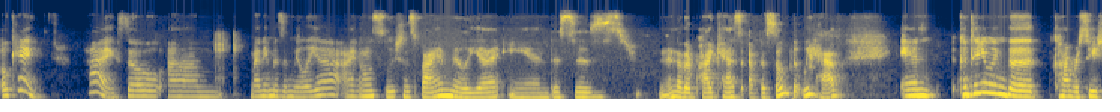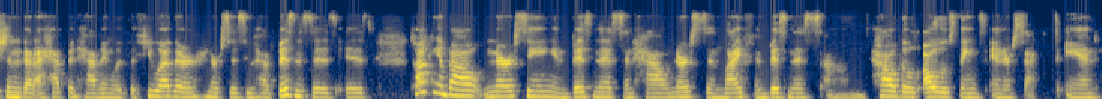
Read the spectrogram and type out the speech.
Okay. Hi. So um, my name is Amelia. I own Solutions by Amelia, and this is another podcast episode that we have. And continuing the conversation that I have been having with a few other nurses who have businesses is talking about nursing and business and how nurse and life and business, um, how those all those things intersect. And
